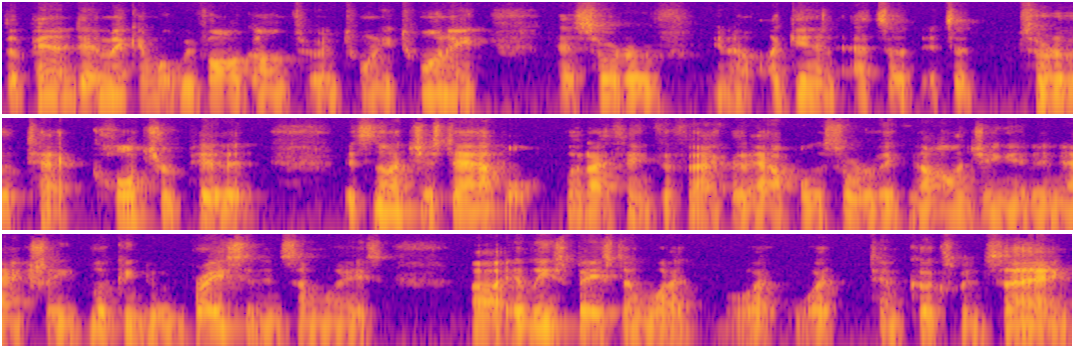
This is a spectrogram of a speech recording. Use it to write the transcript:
the pandemic and what we've all gone through in 2020 has sort of you know again that's a it's a sort of a tech culture pivot it's not just apple but i think the fact that apple is sort of acknowledging it and actually looking to embrace it in some ways uh, at least based on what what what tim cook's been saying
